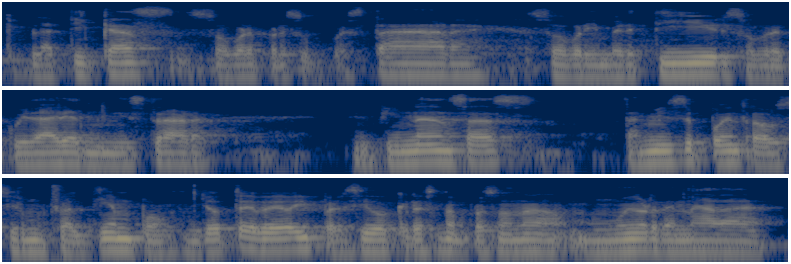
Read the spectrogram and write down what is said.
que platicas sobre presupuestar, sobre invertir, sobre cuidar y administrar en finanzas, también se pueden traducir mucho al tiempo. Yo te veo y percibo que eres una persona muy ordenada.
